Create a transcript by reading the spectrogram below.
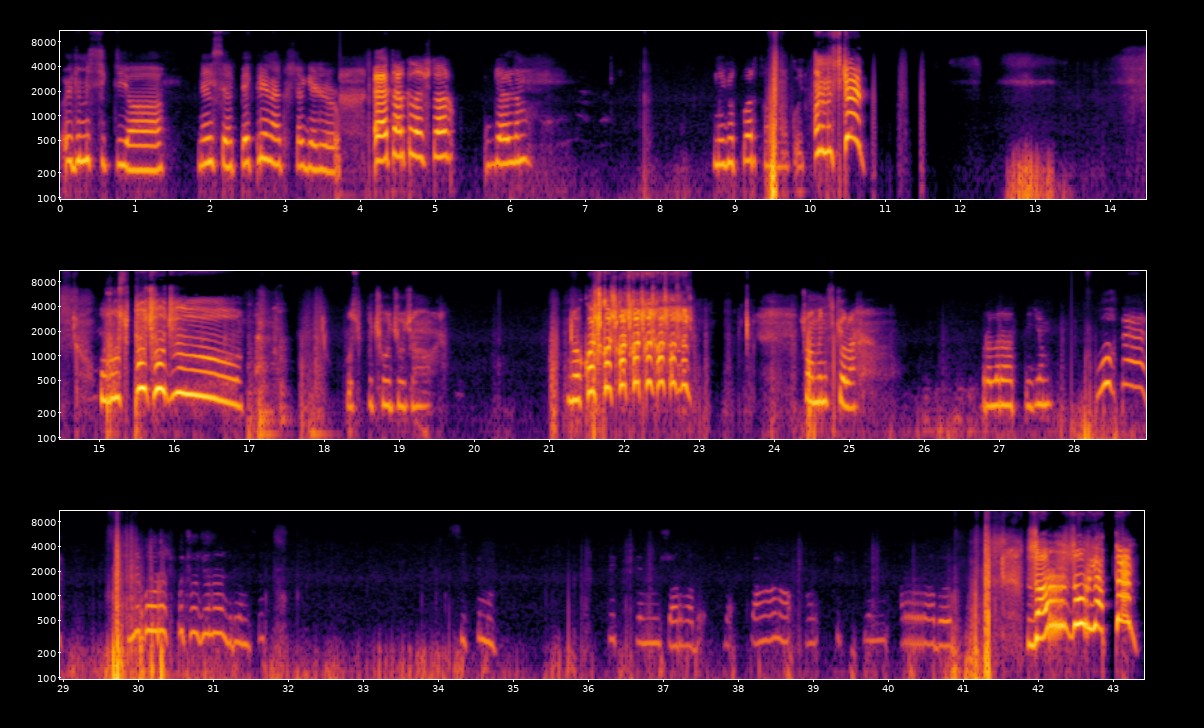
ödümü sikti ya. Neyse bekleyin arkadaşlar geliyorum. Evet arkadaşlar geldim. Ne göt var sana koy. Anamı sikeyim. Orospu çocuğu. Orospu çocuğu canavar. Ya koş koş koş koş koş koş koş koş. Şu an beni sikiyorlar. Buralara atlayacağım. Uh be. Şimdi bu orospu çocuğunu öldürüyormuşuz. Siktim o. Siktim şarabı. Bana siktim arabı. Zar zor yaptım.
